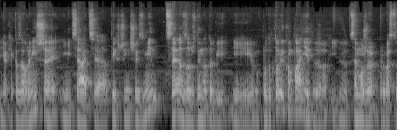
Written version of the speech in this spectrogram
Як я казав раніше, ініціація тих чи інших змін це завжди на тобі. І в продуктовій компанії е, е, це може привести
